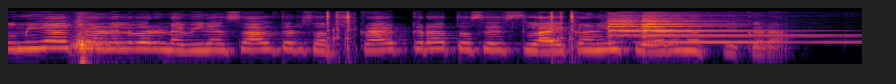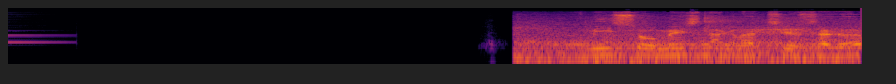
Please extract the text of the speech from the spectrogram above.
तुम्ही या चॅनलवर नवीन असाल तर सबस्क्राईब करा तसेच लाईक आणि शेअर नक्की करा. मी सोमेश नागनाथ क्षीरसागर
